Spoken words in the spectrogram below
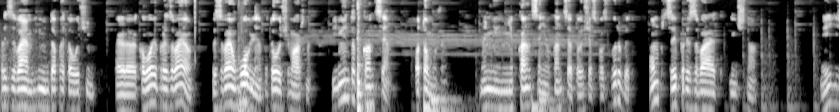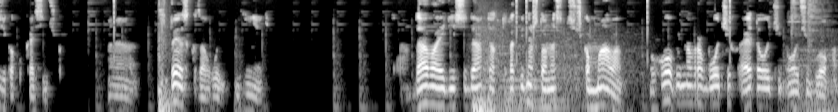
Призываем юнитов, это очень... Э, кого я призываю? Призываем гоблинов, это очень важно. Юнитов в конце. Потом уже. Но не, не в конце, не в конце, а то сейчас вас вырубит. Он псы призывает лично. Видите, какой красивчик. А, что я сказал? Ой, извините. Так, давай иди сюда. Так, так видно, что у нас слишком мало гоблинов рабочих, а это очень-очень плохо.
